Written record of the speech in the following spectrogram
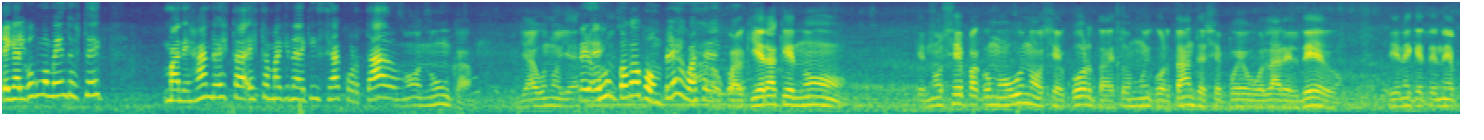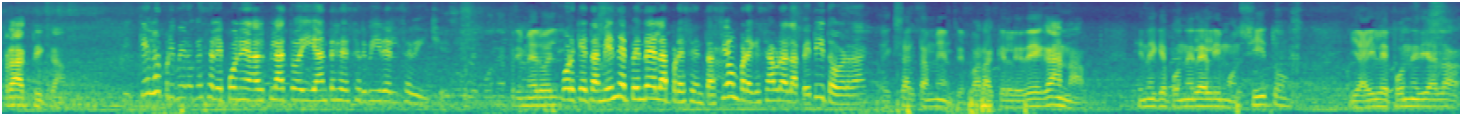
¿En algún momento usted manejando esta, esta máquina de aquí se ha cortado? No, nunca. Ya uno ya... Pero es un poco complejo hacer Claro, el corte. cualquiera que no, que no sepa como uno se corta. Esto es muy cortante, se puede volar el dedo. Tiene que tener práctica. ¿Qué es lo primero que se le pone al plato ahí antes de servir el ceviche? Se le pone primero el... Porque también depende de la presentación para que se abra el apetito, ¿verdad? Exactamente, para que le dé gana. Tiene que ponerle el limoncito y ahí le pone ya la,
